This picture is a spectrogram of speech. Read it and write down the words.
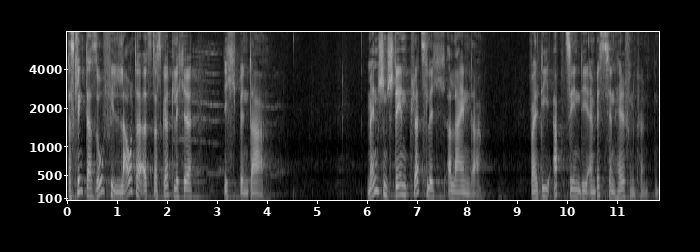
Das klingt da so viel lauter als das göttliche, ich bin da. Menschen stehen plötzlich allein da, weil die abziehen, die ein bisschen helfen könnten.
